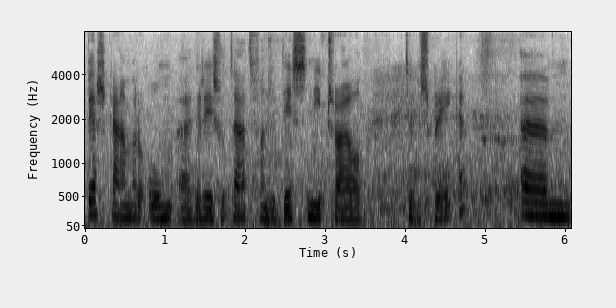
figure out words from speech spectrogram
perskamer om uh, de resultaten van de Destiny Trial te bespreken. Um,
